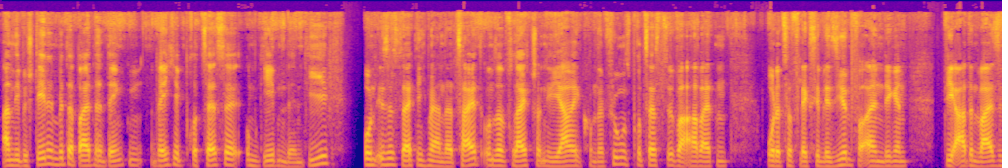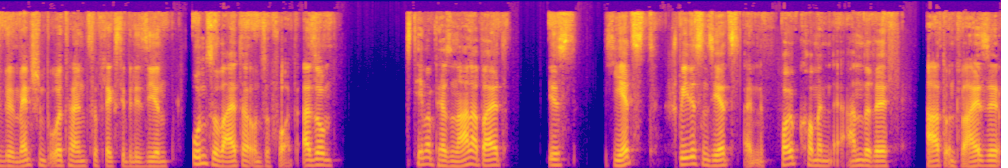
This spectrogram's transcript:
an die bestehenden Mitarbeitenden denken, welche Prozesse umgeben denn die? Und ist es vielleicht nicht mehr an der Zeit, unseren vielleicht schon in die Jahre gekommenen Führungsprozess zu überarbeiten oder zu flexibilisieren, vor allen Dingen die Art und Weise, wie wir Menschen beurteilen, zu flexibilisieren und so weiter und so fort. Also das Thema Personalarbeit ist jetzt, spätestens jetzt, eine vollkommen andere Art und Weise,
